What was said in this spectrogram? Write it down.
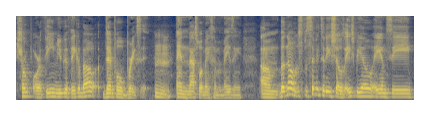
trope or theme you could think about, Deadpool breaks it, Mm-hmm. and that's what makes him amazing. Um, but no, specific to these shows, HBO, AMC.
